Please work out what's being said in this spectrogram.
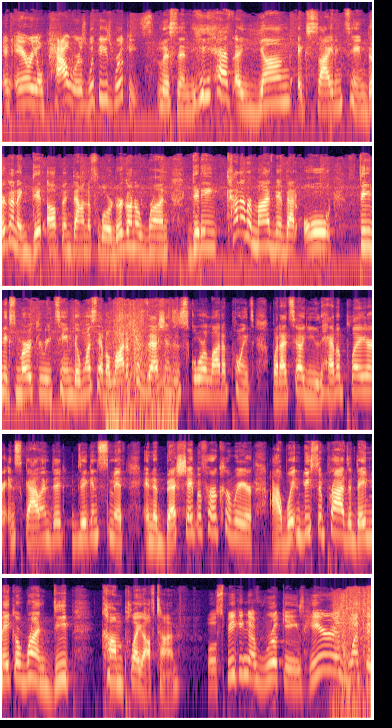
and Aerial Powers with these rookies. Listen, he has a young, exciting team. They're going to get up and down the floor. They're going to run, getting kind of reminds me of that old Phoenix Mercury team that wants to have a lot of possessions and score a lot of points. But I tell you, you have a player in Skylar Dig- Diggins Smith in the best shape of her career. I wouldn't be surprised if they make a run deep come playoff time. Well, speaking of rookies, here is what the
